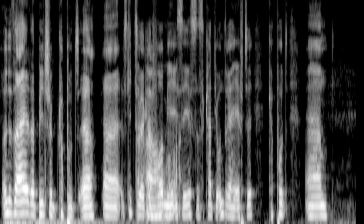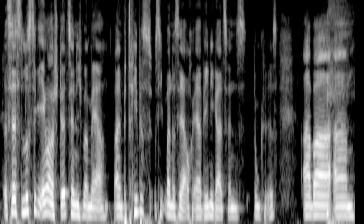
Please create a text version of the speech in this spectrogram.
und es war halt der Bildschirm kaputt. Ja. Äh, es liegt sogar gerade oh. vor mir, ich sehe es, das ist gerade die untere Hälfte kaputt. Ähm, das ist lustig, irgendwann stört es ja nicht mal mehr. Weil im Betrieb ist, sieht man das ja auch eher weniger, als wenn es dunkel ist. Aber ähm,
